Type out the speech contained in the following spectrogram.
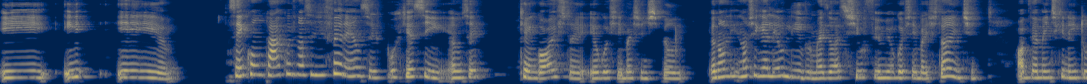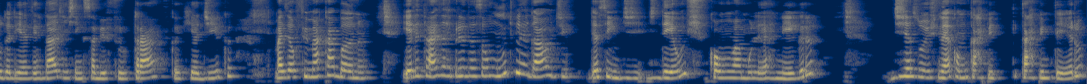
E, e, e sem contar com as nossas diferenças, porque assim, eu não sei quem gosta, eu gostei bastante pelo. Eu não, li, não cheguei a ler o livro, mas eu assisti o filme e eu gostei bastante. Obviamente que nem tudo ali é verdade, a gente tem que saber filtrar, fica aqui a dica. Mas é o filme A Cabana. E ele traz a representação muito legal de, assim, de, de Deus como uma mulher negra, de Jesus, né, como carpi, carpinteiro,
